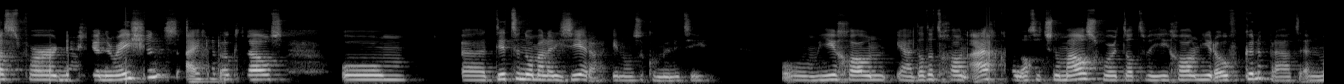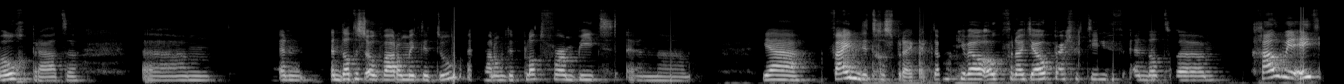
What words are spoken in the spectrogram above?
us, for next generations, eigenlijk ook zelfs, om uh, dit te normaliseren in onze community. Om hier gewoon, ja, dat het gewoon eigenlijk gewoon als iets normaals wordt, dat we hier gewoon hierover kunnen praten en mogen praten. Um, en, en dat is ook waarom ik dit doe en waarom ik dit platform bied. En uh, ja, fijn dit gesprek. Dankjewel ook vanuit jouw perspectief en dat we gauw weer eten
